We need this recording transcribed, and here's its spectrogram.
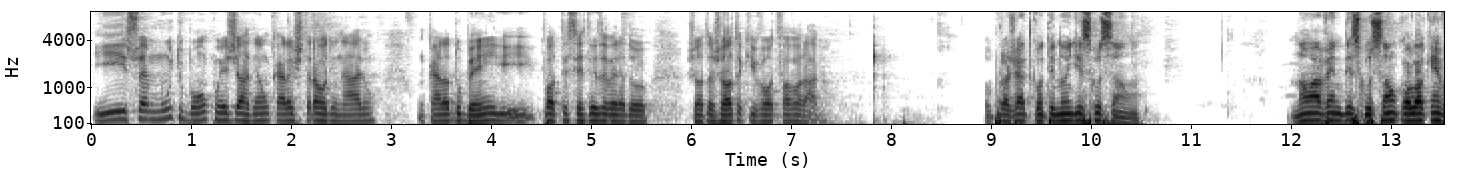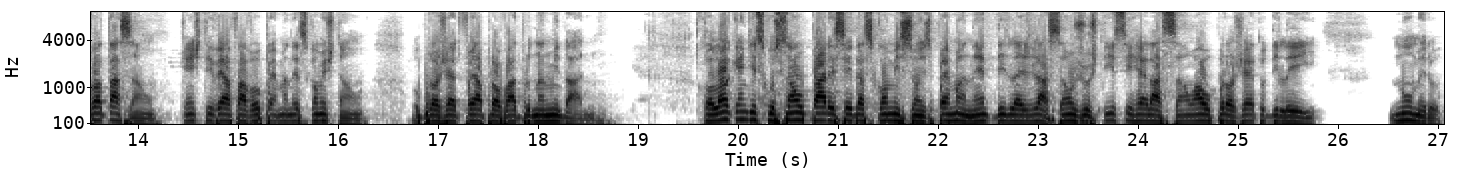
e isso é muito bom. Com esse Jardel, um cara extraordinário, um cara do bem e pode ter certeza, vereador JJ, que voto favorável. O projeto continua em discussão. Não havendo discussão, coloque em votação. Quem estiver a favor, permaneça como estão. O projeto foi aprovado por unanimidade. Coloque em discussão o parecer das comissões permanentes de legislação, justiça e relação ao projeto de lei número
